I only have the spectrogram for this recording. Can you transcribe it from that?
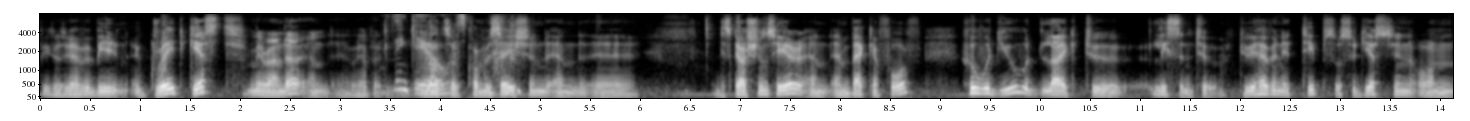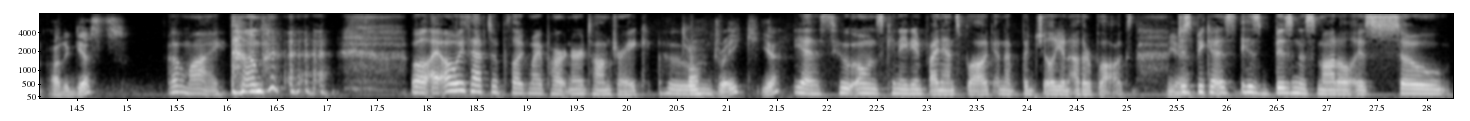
because you have been a great guest, Miranda, and uh, we have a Thank you. lots of conversation and uh, discussions here and, and back and forth. Who would you would like to listen to? Do you have any tips or suggestion on other guests? Oh my. Um, well, I always have to plug my partner Tom Drake, who Tom Drake, yeah, yes, who owns Canadian Finance Blog and a bajillion other blogs. Yeah. Just because his business model is so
